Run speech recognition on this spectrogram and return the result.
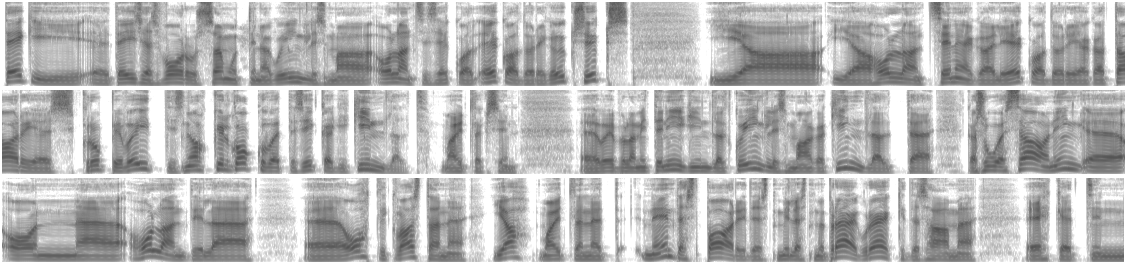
tegi äh, teises voorus samuti nagu Inglismaa, Holland siis Ecuadoriga üks-üks ja, ja Holland Senegali, Ecuadori ja Katari ees grupi võitis, noh küll kokkuvõttes ikkagi kindlalt, ma ütleksin, võib-olla mitte nii kindlalt kui Inglismaa, aga kindlalt. kas USA on, on Hollandile ohtlik vastane, jah, ma ütlen, et nendest paaridest, millest me praegu rääkida saame, ehk et siin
